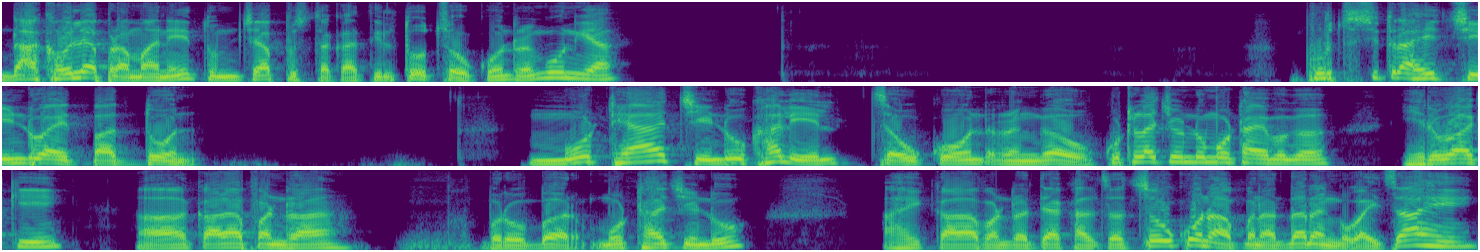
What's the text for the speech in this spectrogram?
दाखवल्याप्रमाणे तुमच्या पुस्तकातील तो चौकोन रंगवून घ्या. पुढचं चित्र आहे चेंडू आहेत पहा दोन. मोठ्या चेंडूखालील चौकोन रंगव. कुठला चेंडू मोठा आहे बघ? हिरवा की काळा पांढरा? बरोबर मोठा चेंडू आहे काळा पांढरा. त्या खालचा चौकोन आपण आता रंगवायचा आहे.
